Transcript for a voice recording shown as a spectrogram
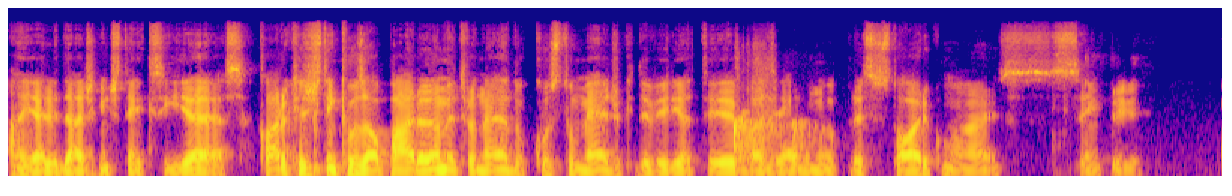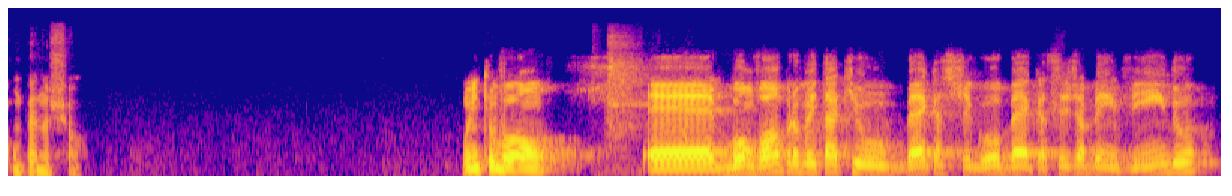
a realidade que a gente tem que seguir é essa. Claro que a gente tem que usar o parâmetro né, do custo médio que deveria ter, baseado no preço histórico, mas sempre com o pé no chão. Muito bom. É, bom, vamos aproveitar que o Beca chegou. Beca, seja bem-vindo.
